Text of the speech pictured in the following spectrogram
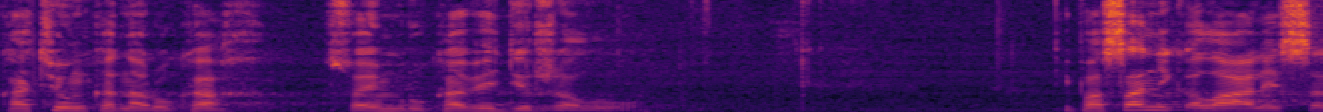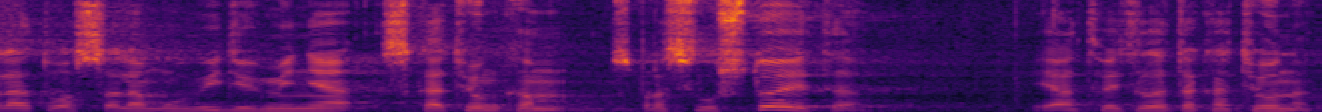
котенка на руках, в своем рукаве держал его. И посланник Аллаха, алейхиссалату вассалям, увидев меня с котенком, спросил, что это? Я ответил, это котенок.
